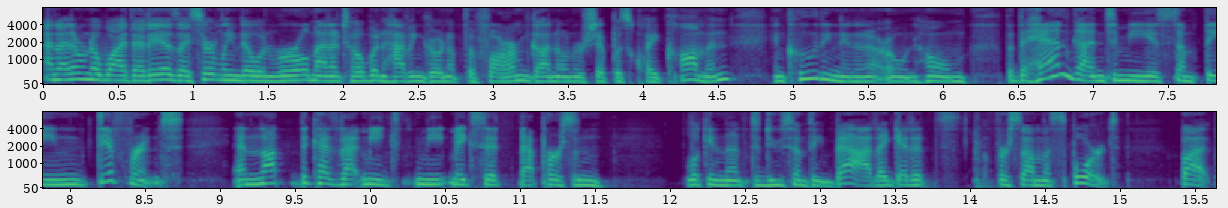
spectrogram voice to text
And I don't know why that is. I certainly know in rural Manitoba and having grown up the farm, gun ownership was quite common, including in our own home. But the handgun to me is something different. And not because that makes, makes it that person looking to do something bad. I get it's for some a sport. But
